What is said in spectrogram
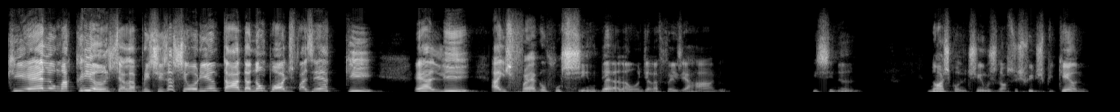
que ela é uma criança, ela precisa ser orientada, não pode fazer aqui, é ali. Aí esfrega o focinho dela onde ela fez errado ensinando. Nós, quando tínhamos nossos filhos pequenos,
